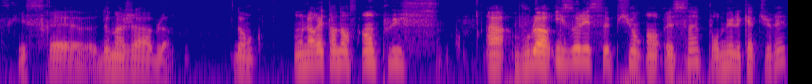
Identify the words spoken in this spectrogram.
Ce qui serait euh, dommageable. Donc, on aurait tendance en plus à vouloir isoler ce pion en E5 pour mieux le capturer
